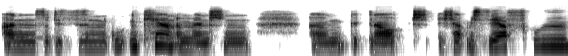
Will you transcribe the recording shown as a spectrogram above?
an so diesen guten Kern im Menschen ähm, geglaubt. Ich habe mich sehr früh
